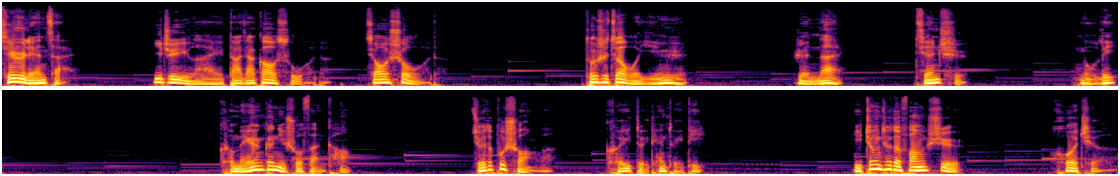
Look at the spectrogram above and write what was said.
今日连载，一直以来大家告诉我的、教授我的，都是叫我隐忍、忍耐、坚持、努力。可没人跟你说反抗，觉得不爽了，可以怼天怼地，以正确的方式，或者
